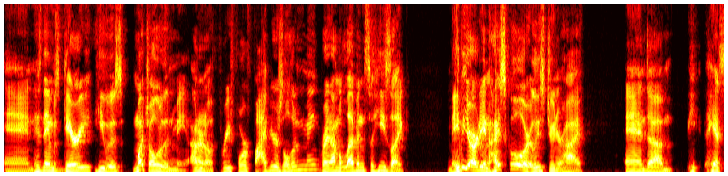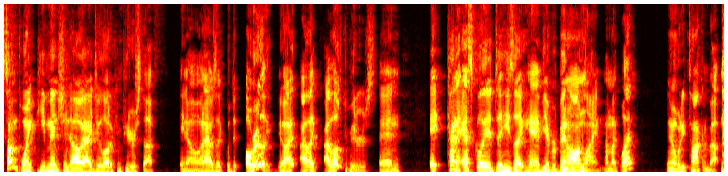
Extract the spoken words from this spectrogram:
and his name was Gary. He was much older than me. I don't know, three, four, five years older than me, right? I'm 11. So he's like maybe already in high school or at least junior high. And um, he, he, at some point, he mentioned, Oh, I do a lot of computer stuff, you know, and I was like, Oh, really? You know, I, I like, I love computers. And it kind of escalated to he's like, Hey, have you ever been online? I'm like, What? You know, what are you talking about?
